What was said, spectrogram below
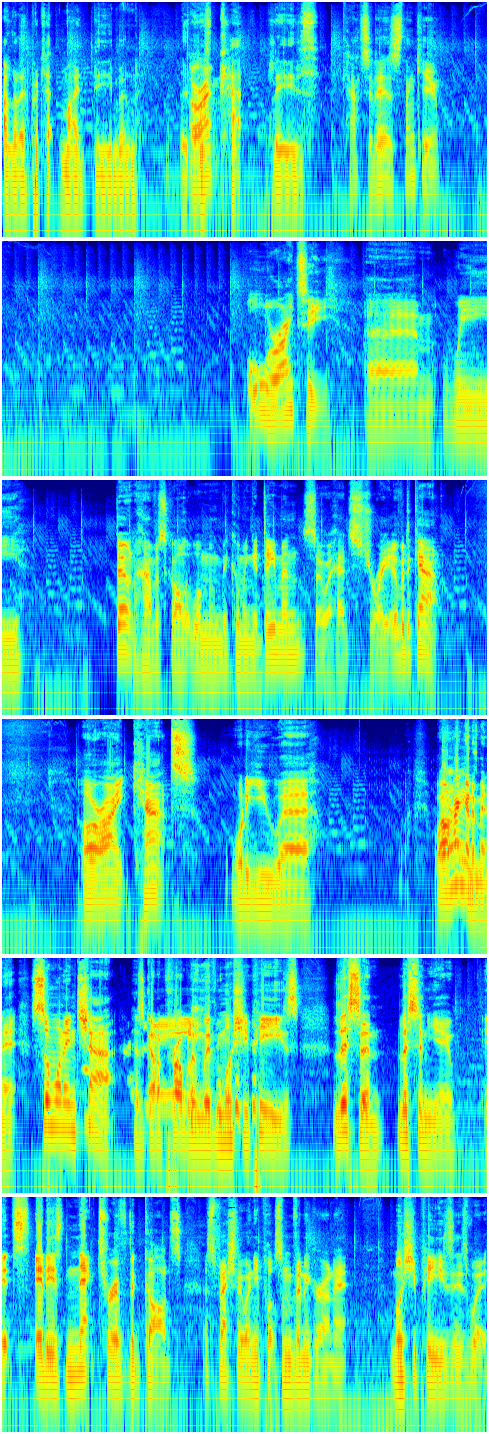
I'm going to protect my demon. Which All is right. Cat, please. Cat it is. Thank you. Alrighty. Um, we don't have a Scarlet Woman becoming a demon, so we'll head straight over to Cat. Alright, Cat. What are you, uh... Well, hang on a minute. Someone in chat has got a problem with mushy peas. Listen, listen, you. It's it is nectar of the gods, especially when you put some vinegar on it. Mushy peas is what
